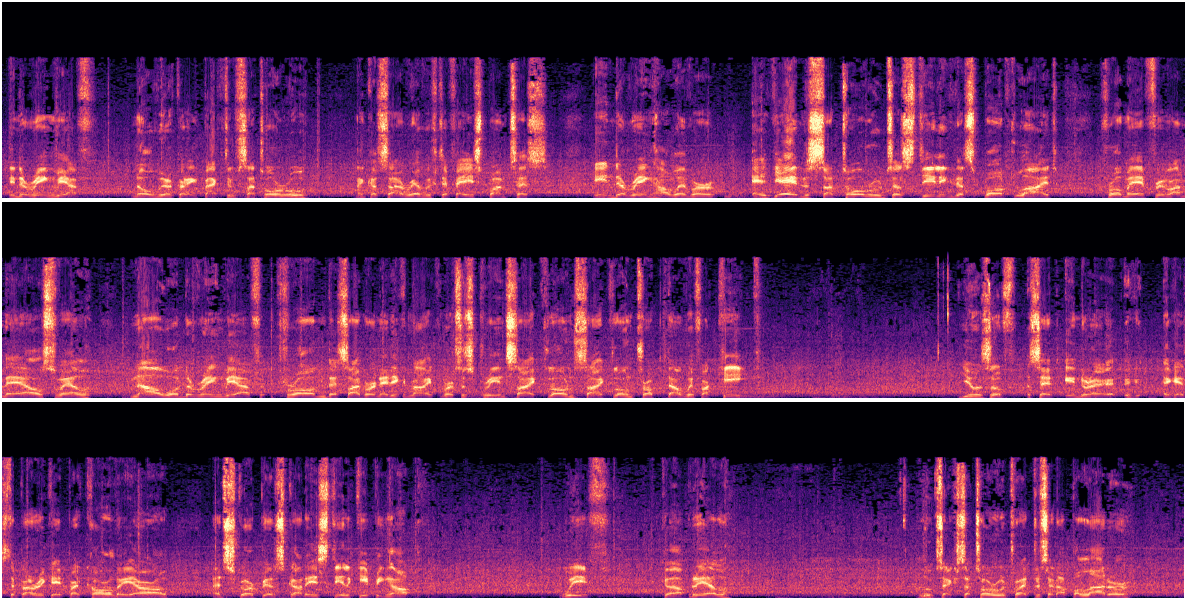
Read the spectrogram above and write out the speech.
In the ring we have, no, we're going back to Satoru. And Kazarian with the face punches. In the ring, however, again, Satoru just stealing the spotlight from everyone else. Well, now on the ring we have Chrome the Cybernetic Knight versus Green Cyclone. Cyclone dropped down with a kick. Yusuf set into the, against the barricade by Carl the Jarl. And Scorpion Scott is still keeping up with Gabriel. Looks like Satoru tried to set up a ladder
